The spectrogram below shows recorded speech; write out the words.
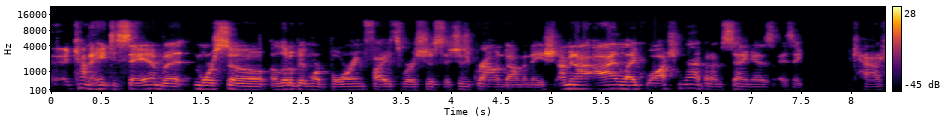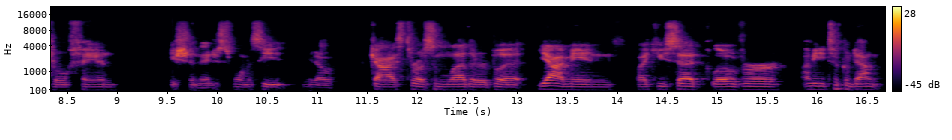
I kind of hate to say it, but more so a little bit more boring fights where it's just it's just ground domination. I mean, I, I like watching that, but I'm saying as as a casual fan, they just want to see you know guys throw some leather. But yeah, I mean, like you said, Glover. I mean, he took him down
